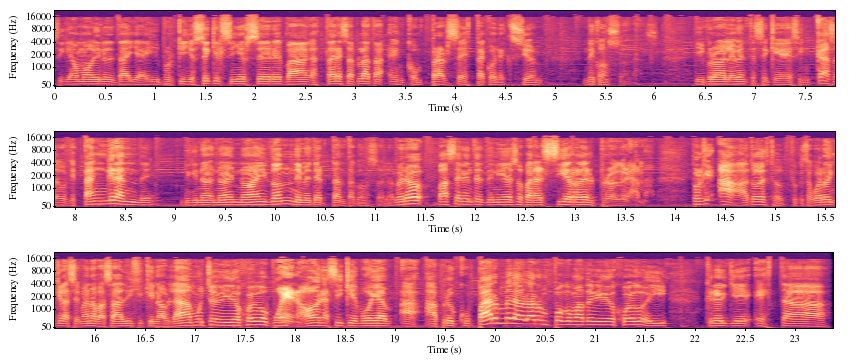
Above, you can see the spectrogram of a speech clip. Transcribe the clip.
Así que vamos a ir en detalle ahí, porque yo sé que el señor Cedre va a gastar esa plata en comprarse esta colección de consolas. Y probablemente se quede sin casa, porque es tan grande de que no, no- no hay dónde meter tanta consola. Pero va a ser entretenido eso para el cierre del programa. Porque, ah, a todo esto, porque se acuerdan que la semana pasada dije que no hablaba mucho de videojuegos. Bueno, ahora sí que voy a, preocuparme de hablar un poco más de videojuegos y creo que esta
